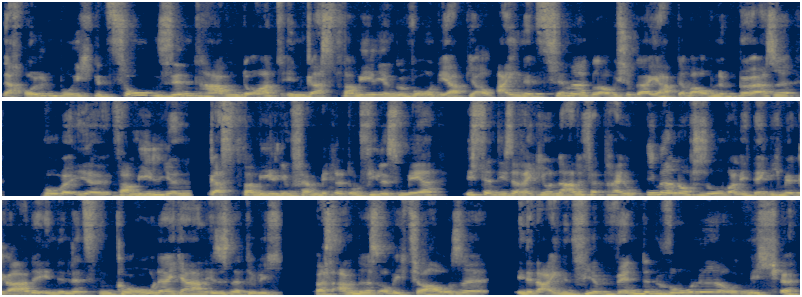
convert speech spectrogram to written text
nach Oldenburg gezogen sind, haben dort in Gastfamilien gewohnt. Ihr habt ja auch eigene Zimmer, glaube ich sogar. Ihr habt aber auch eine Börse, wo ihr Familien, Gastfamilien vermittelt und vieles mehr. Ist denn diese regionale Verteilung immer noch so? Weil ich denke ich mir gerade in den letzten Corona-Jahren ist es natürlich was anderes, ob ich zu Hause in den eigenen vier Wänden wohne und mich äh,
